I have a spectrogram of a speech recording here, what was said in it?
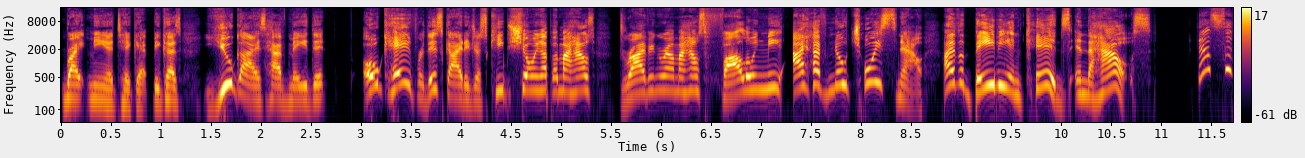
Write me a ticket because you guys have made it okay for this guy to just keep showing up at my house, driving around my house, following me. I have no choice now. I have a baby and kids in the house. That's the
